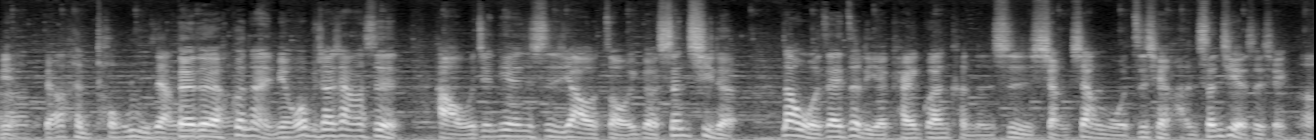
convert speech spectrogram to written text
面。啊不要很投入这样子。对对，啊困在里面。我比较像是，好，我今天是要走一个生气的，那我在这里的开关可能是想象我之前很生气的事情，嗯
